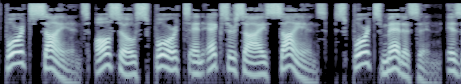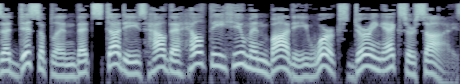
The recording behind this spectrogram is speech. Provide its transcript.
Sports science also sports and exercise science, sports medicine is a discipline that studies how the healthy human body works during exercise,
